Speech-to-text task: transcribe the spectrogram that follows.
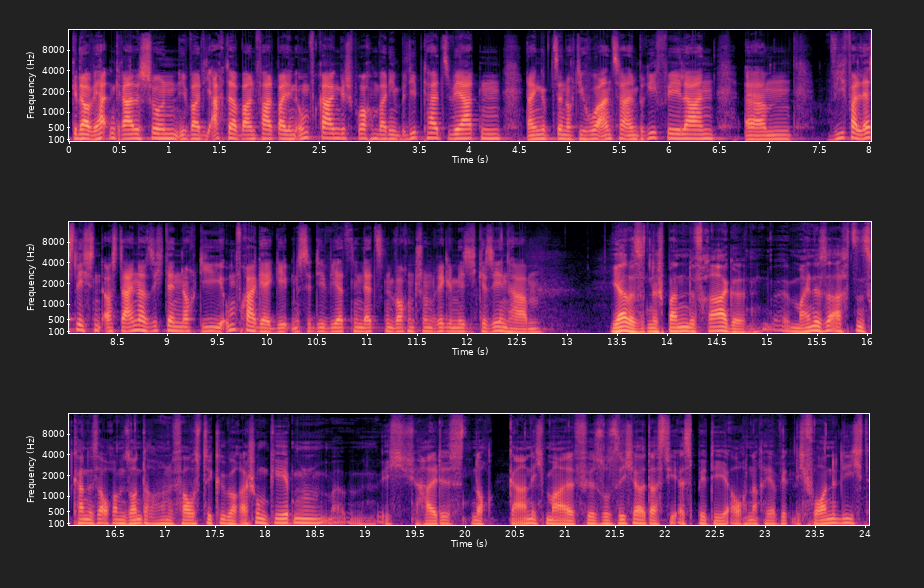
genau, wir hatten gerade schon über die Achterbahnfahrt bei den Umfragen gesprochen, bei den Beliebtheitswerten. Dann gibt es ja noch die hohe Anzahl an Brieffehlern. Ähm, wie verlässlich sind aus deiner Sicht denn noch die Umfrageergebnisse, die wir jetzt in den letzten Wochen schon regelmäßig gesehen haben? Ja, das ist eine spannende Frage. Meines Erachtens kann es auch am Sonntag noch eine faustdicke Überraschung geben. Ich halte es noch gar nicht mal für so sicher, dass die SPD auch nachher wirklich vorne liegt.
